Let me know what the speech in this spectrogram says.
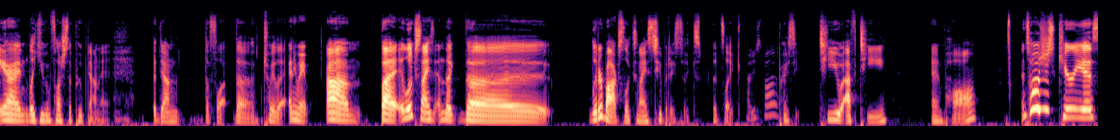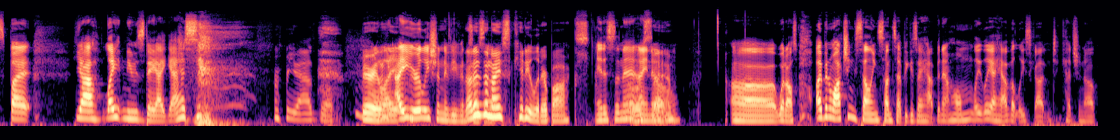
and like you can flush the poop down it, down the fl- the toilet. Anyway, um, but it looks nice, and the the litter box looks nice too. But it's like it's like How do you spell it? pricey. T U F T and paw. And so I was just curious, but yeah, light news day, I guess. For me to ask about. Very light. I really shouldn't have even. that is a nice kitty litter box. It isn't it? I I know. Uh, what else? Oh, I've been watching Selling Sunset because I have been at home lately. I have at least gotten to catching up.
